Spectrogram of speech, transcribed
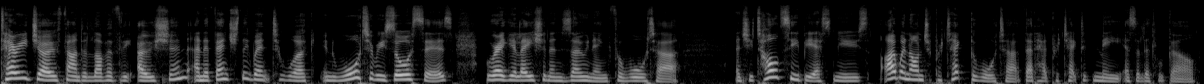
Terry Jo found a love of the ocean and eventually went to work in water resources, regulation and zoning for water. And she told CBS News, I went on to protect the water that had protected me as a little girl.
